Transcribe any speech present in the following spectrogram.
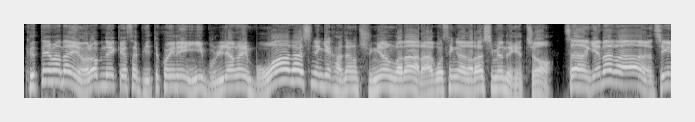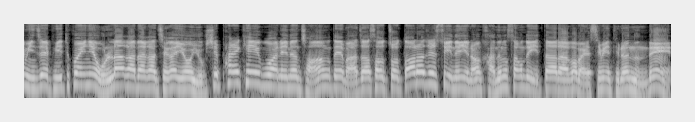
그때마다 여러분들께서 비트코인의 이 물량을 모아가시는 게 가장 중요한 거다라고 생각을 하시면 되겠죠. 자, 게다가 지금 이제 비트코인이 올라가다가 제가 이 68K 구간에 있는 저항대에 맞아서 좀 떨어질 수 있는 이런 가능성도 있다라고 말씀을 드렸는데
